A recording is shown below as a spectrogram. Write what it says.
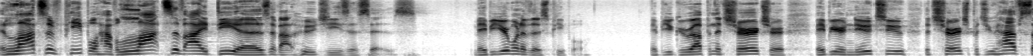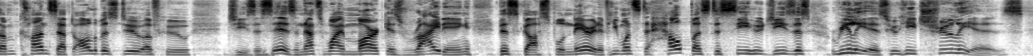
And lots of people have lots of ideas about who Jesus is. Maybe you're one of those people. Maybe you grew up in the church, or maybe you're new to the church, but you have some concept, all of us do, of who Jesus is. And that's why Mark is writing this gospel narrative. He wants to help us to see who Jesus really is, who he truly is.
